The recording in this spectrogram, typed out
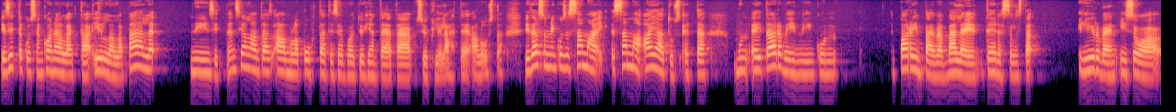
Ja sitten kun sen koneen laittaa illalla päälle, niin sitten siellä on taas aamulla puhtaat ja se voi tyhjentää ja tämä sykli lähtee alusta. Niin tässä on niinku se sama, sama ajatus, että mun ei tarvii niinku parin päivän välein tehdä sellaista hirveän isoa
